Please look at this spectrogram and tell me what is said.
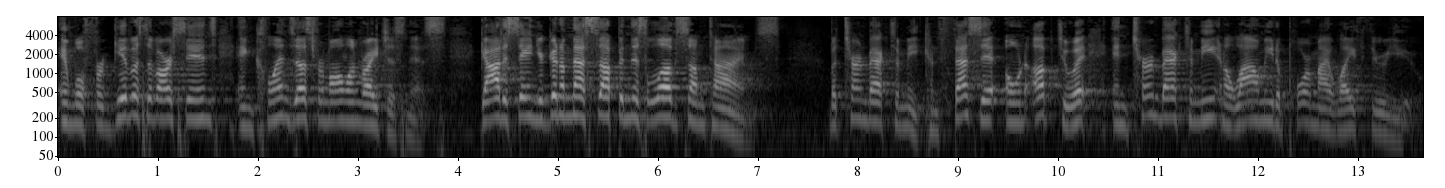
and will forgive us of our sins and cleanse us from all unrighteousness. God is saying you're going to mess up in this love sometimes. But turn back to me. Confess it, own up to it, and turn back to me and allow me to pour my life through you.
